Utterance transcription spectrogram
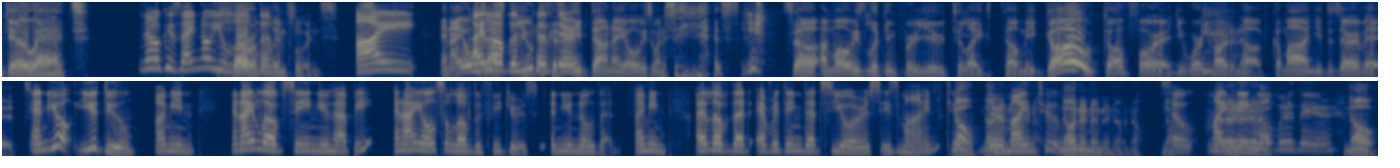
do it." No, because I know you love them. Horrible influence. I And I always I ask you 'cause because they're- deep down I always want to say yes. yeah. So I'm always looking for you to like tell me, "Go, go for it. You work hard enough. Come on, you deserve it." And you you do. I mean, and I love seeing you happy. And I also love the figures, and you know that. I mean, I love that everything that's yours is mine. No, no, they're no, no, mine no, too. no, no, no, no, no, no, no, So my no, no, thing no, no. over there, no,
